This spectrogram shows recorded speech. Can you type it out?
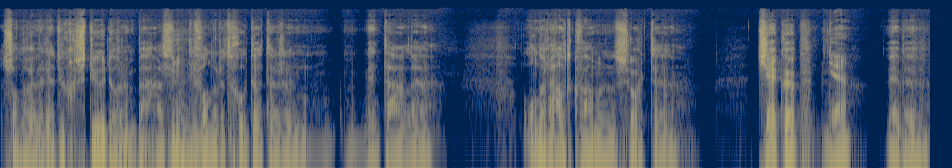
sommigen werden natuurlijk gestuurd door een baas. Want die Mhm. vonden het goed dat er een mentale onderhoud kwam. Een soort eh, check-up. ja, We hebben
